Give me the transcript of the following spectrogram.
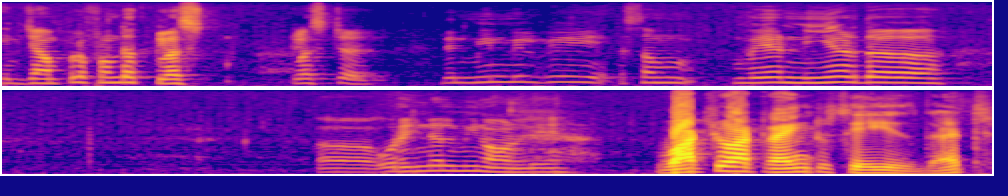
example from the cluster cluster then mean will be somewhere near the uh, original mean only. What you are trying to say is that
